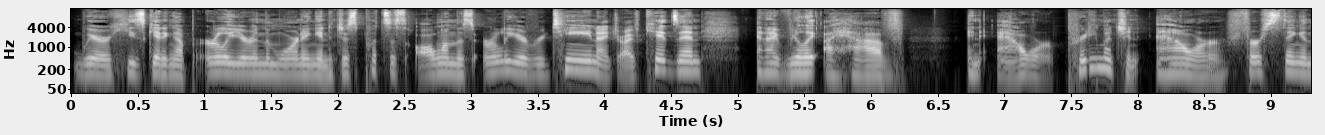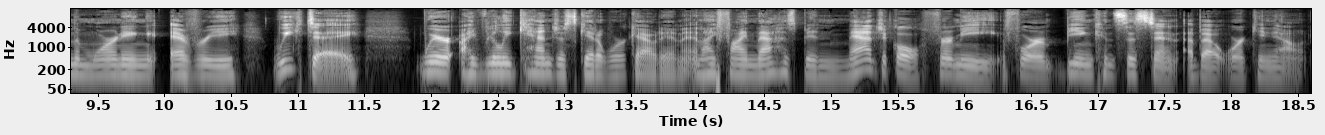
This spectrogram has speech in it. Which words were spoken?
where he's getting up earlier in the morning, and it just puts us all on this earlier routine. I drive kids in, and I really I have an hour, pretty much an hour, first thing in the morning every weekday, where I really can just get a workout in. And I find that has been magical for me for being consistent about working out.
